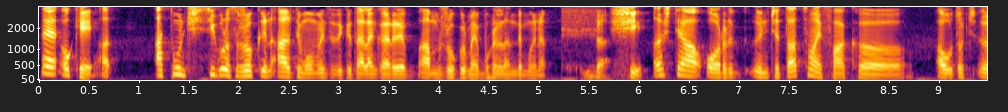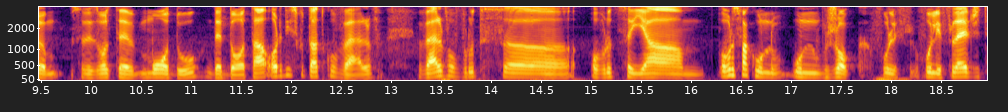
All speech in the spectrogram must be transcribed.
E, ok, a- atunci sigur o să joc în alte momente decât alea în care am jocuri mai bune la îndemână. Da. Și ăștia ori încetat să mai facă auto, uh, să dezvolte modul de Dota, ori discutat cu Valve. Valve a vrut să a vrut să ia a vrut să facă un, un joc full, fully fledged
